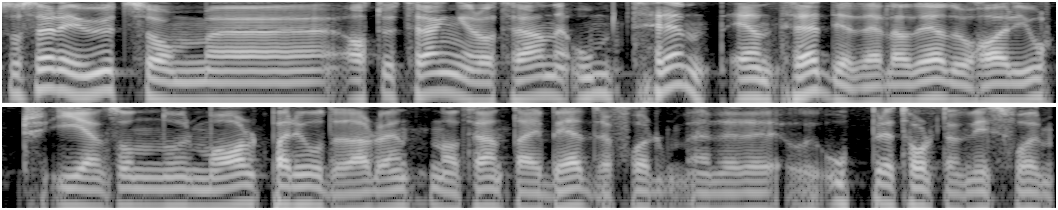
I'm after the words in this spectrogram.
så ser det ut som uh, at du trenger å trene omtrent en tredjedel av det du har gjort i en sånn normalperiode, der du enten har trent deg i bedre form eller opprettholdt en viss form.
